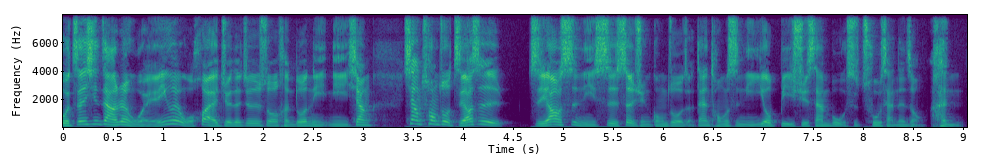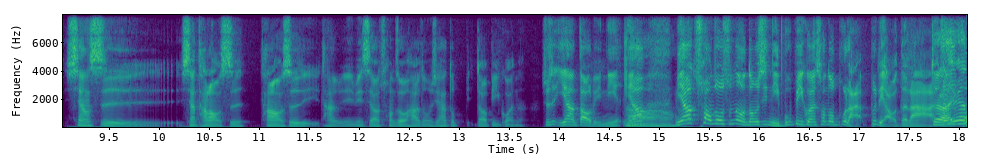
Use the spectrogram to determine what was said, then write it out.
我真心这样认为，因为我后来觉得就是说，很多你你像像创作，只要是。只要是你是社群工作者，但同时你又必须三不五时出产那种很像是像唐老师，唐老师他每次要创作他的东西，他都都要闭关的，就是一样道理。你你要你要创作出那种东西，你不闭关创作不来不了的啦。对啊，因为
